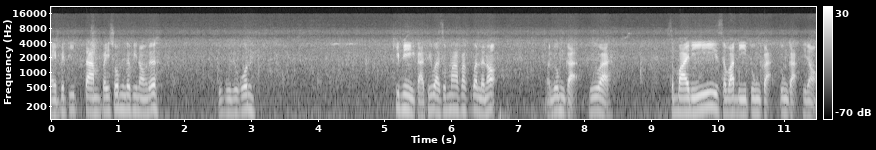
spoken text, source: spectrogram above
ให้ไปติดตามไปชมเด้อพี่น้องเด้อทุกผู้ทุกคน คลิปนี้กะที่ว่าสมมาพักวันแล้วเนาะมาร่วมกะคือว่า สบายดีสวัสดีตุงกะตุงกะพี่น้อง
